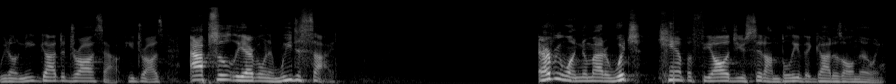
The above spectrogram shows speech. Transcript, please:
we don't need God to draw us out. He draws absolutely everyone, and we decide. Everyone, no matter which camp of theology you sit on, believe that God is all knowing.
